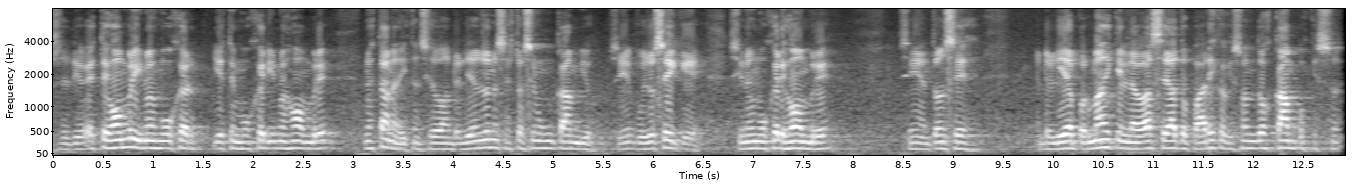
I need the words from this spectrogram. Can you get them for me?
este es hombre y no es mujer, y este es mujer y no es hombre, no están a distancia 2. En realidad yo necesito hacer un cambio, ¿sí? porque yo sé que si no es mujer es hombre, ¿sí? entonces en realidad por más que en la base de datos parezca que son dos campos que son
